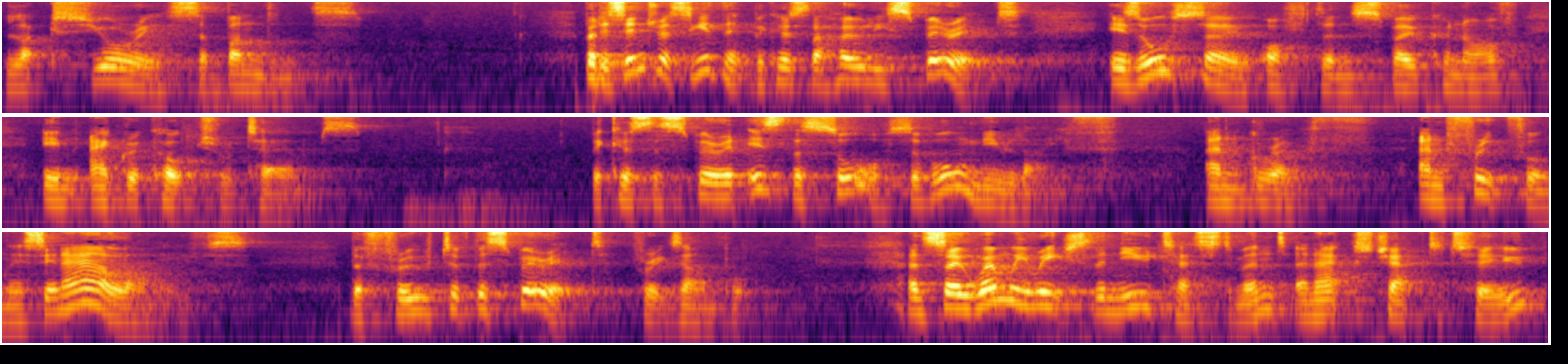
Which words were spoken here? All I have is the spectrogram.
luxurious abundance. But it's interesting, isn't it? Because the Holy Spirit is also often spoken of in agricultural terms. Because the Spirit is the source of all new life and growth and fruitfulness in our lives. The fruit of the Spirit, for example. And so when we reach the New Testament and Acts chapter 2,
